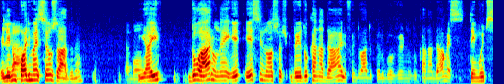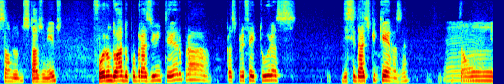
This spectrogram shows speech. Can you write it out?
Ele tá. não pode mais ser usado, né? Tá bom. E aí doaram, né? Esse nosso veio do Canadá, ele foi doado pelo governo do Canadá, mas tem muitos que são dos Estados Unidos. Foram doados para o Brasil inteiro para as prefeituras de cidades pequenas, né? Então, hum,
